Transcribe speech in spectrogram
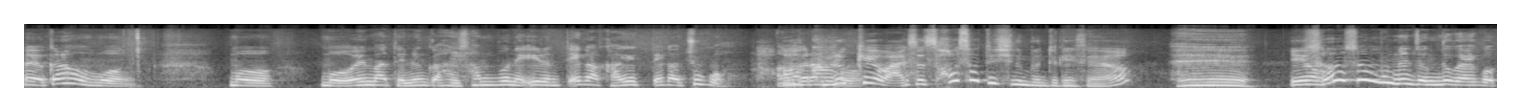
예, 그러면 뭐 뭐, 뭐 얼마 되는 거한 3분의 1은 떼가 가격 떼가 주고 안 아, 그렇게 와서 서서 드시는 분도 계세요? 에 예. 서서 먹는 정도가 아니고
